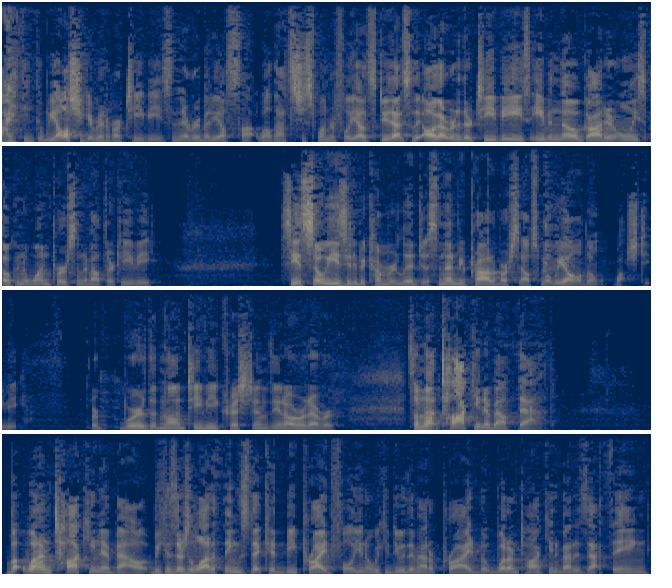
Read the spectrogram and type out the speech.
I think that we all should get rid of our TVs. And everybody else thought, well, that's just wonderful. Yeah, let's do that. So they all got rid of their TVs, even though God had only spoken to one person about their TV. See, it's so easy to become religious and then be proud of ourselves. Well, we all don't watch TV. We're, we're the non TV Christians, you know, or whatever. So I'm not talking about that. But what I'm talking about, because there's a lot of things that could be prideful, you know, we could do them out of pride, but what I'm talking about is that thing,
